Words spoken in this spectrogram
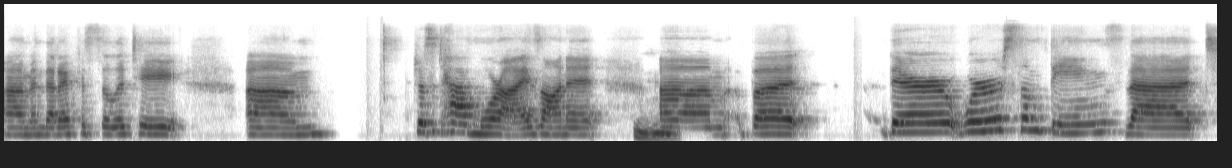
um, and that I facilitate, um, just to have more eyes on it. Mm-hmm. but there were some things that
